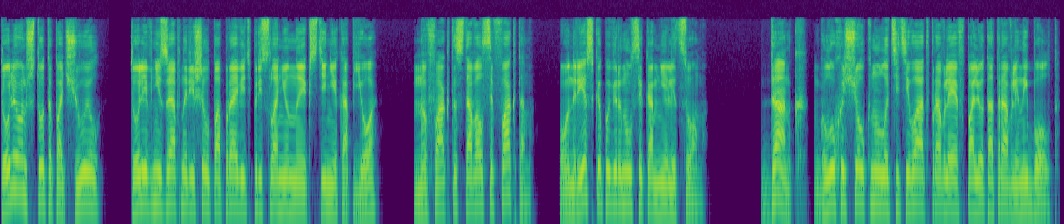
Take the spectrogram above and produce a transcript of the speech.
То ли он что-то почуял, то ли внезапно решил поправить прислоненное к стене копье, но факт оставался фактом. Он резко повернулся ко мне лицом. «Данк!» — глухо щелкнула тетива, отправляя в полет отравленный болт.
